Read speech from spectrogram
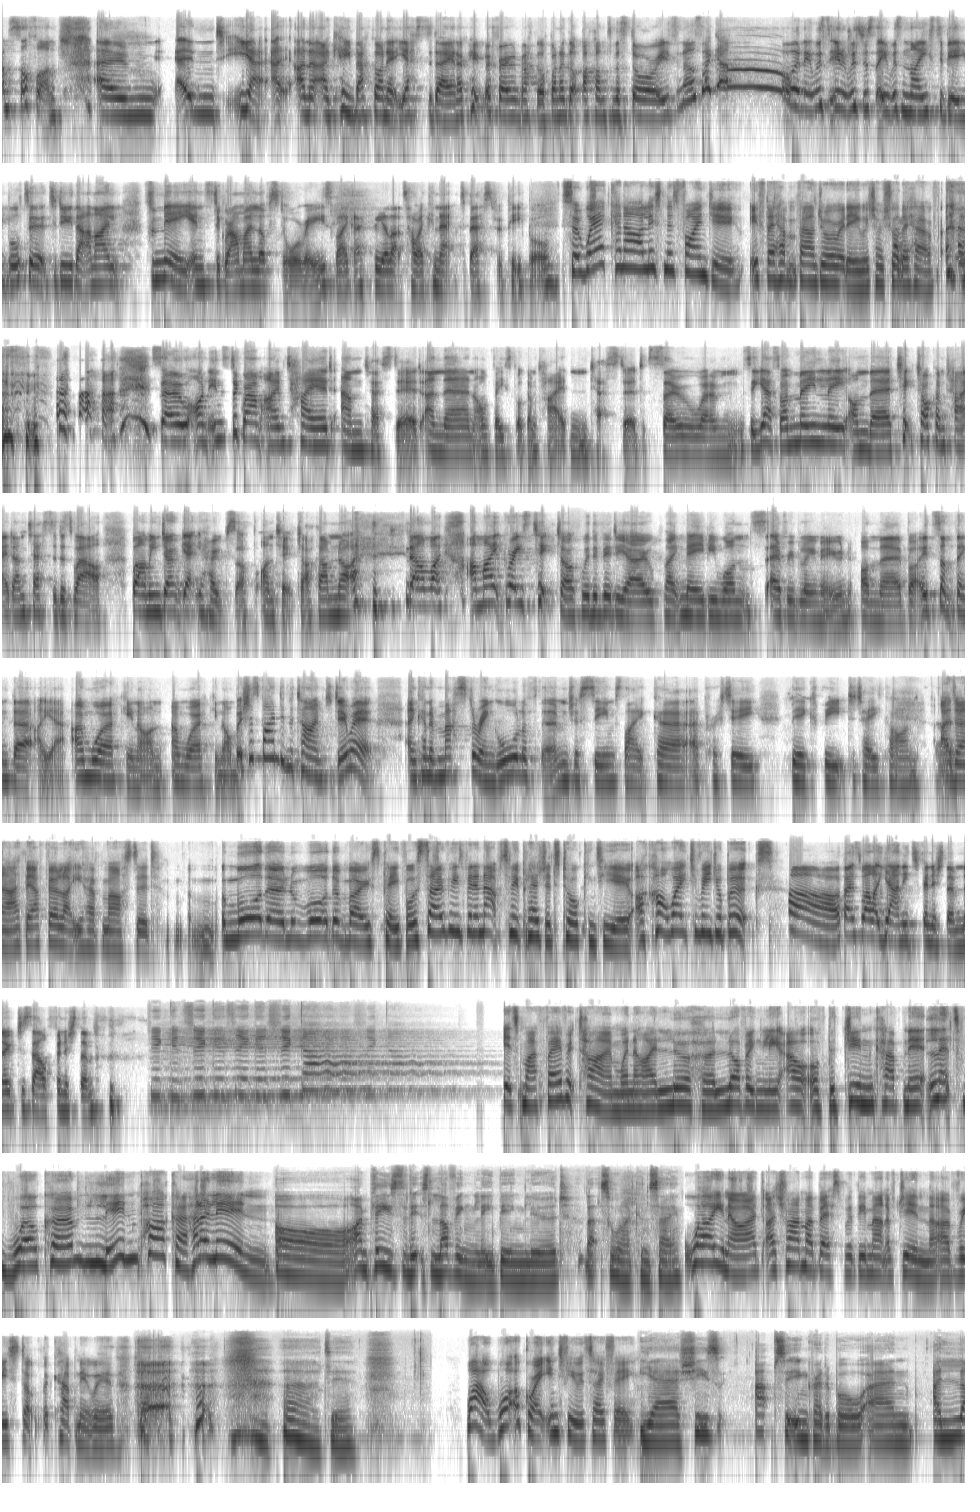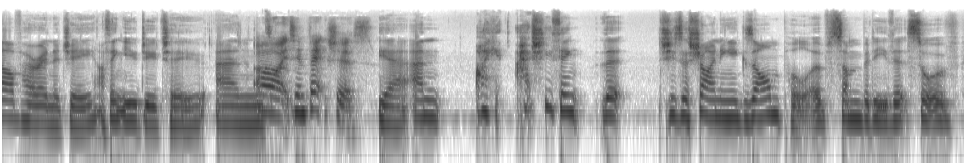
I'm still fun. Um, and yeah, I, and I came back on it yesterday, and I picked my phone back up, and I got back onto my stories, and I was like, oh, and it was it was just it was nice to be able to to do that. And I, for me, Instagram, I love stories. Like I feel that's how I connect best with people. So where can our listeners find you if they haven't found you already, which I'm sure they have? so on Instagram, I'm tired and tested, and then on Facebook, I'm tired and tested. So um, so yeah, so I'm mainly on there. TikTok, I'm tired and tested as well. But I mean, don't get your hopes up on TikTok. I'm not. I might I might grace TikTok with a video like maybe once every blue moon on there, but it's something that uh, yeah, I'm working on. I'm working on, but it's just finding the time to do it and kind of mastering all of them. Just seems like uh, a pretty big feat to take on. So. I don't know. I think I feel like you have mastered more than more than most people. Sophie, it's been an absolute pleasure to talking to you. I can't wait to read your books. Oh, thanks. Well, yeah, I need to finish them. Note to self: finish them. It's my favourite time when I lure her lovingly out of the gin cabinet. Let's welcome Lynn Parker. Hello, Lynn. Oh, I'm pleased that it's lovingly being lured. That's all I can say. Well, you know, I, I try my best with the amount of gin that I've restocked the cabinet with. oh, dear. Wow, what a great interview with Sophie. Yeah, she's absolutely incredible and I love her energy. I think you do too. And Oh, it's infectious. Yeah, and I actually think that she's a shining example of somebody that sort of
